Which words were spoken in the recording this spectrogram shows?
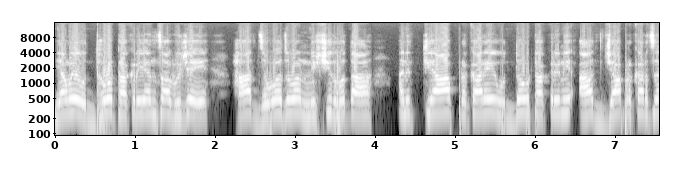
यामुळे उद्धव ठाकरे यांचा विजय हा जवळजवळ निश्चित होता आणि त्या प्रकारे उद्धव ठाकरेंनी आज ज्या प्रकारचं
